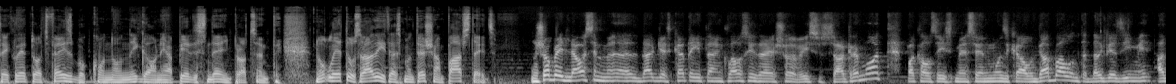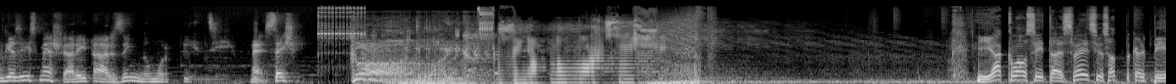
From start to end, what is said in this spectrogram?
tiek lietot Facebook, un, un Igaunijā 59%. Nu, Lietuvas rādītājs man tiešām pārsteidz. Un šobrīd ļausim, darbie skatītāji un klausītāji, šo visu sagremot. Paklausīsimies vienu muzikālu gabalu, un tad atgriezīsimies šajā rītā ar ziņu numuru 5. Nē, 6. Godlike! Ziņa numur 6. Jā, klausītājs, sveicu jūs atpakaļ pie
